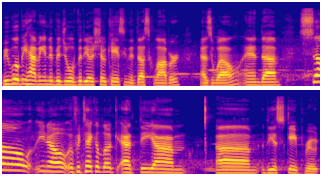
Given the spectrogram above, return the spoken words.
We will be having individual videos showcasing the Dusk Dusklobber as well. And um, so, you know, if we take a look at the um, um, the escape root,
